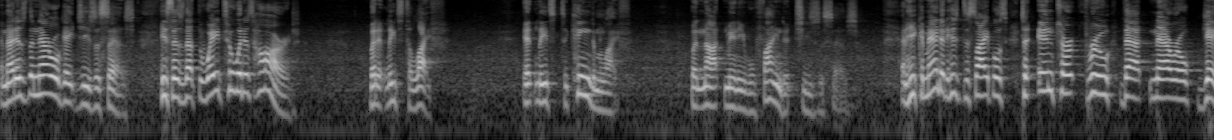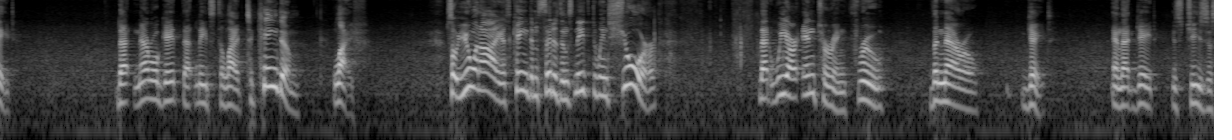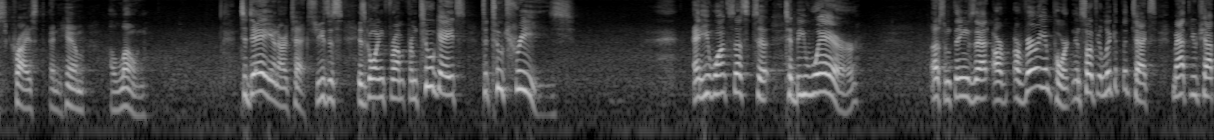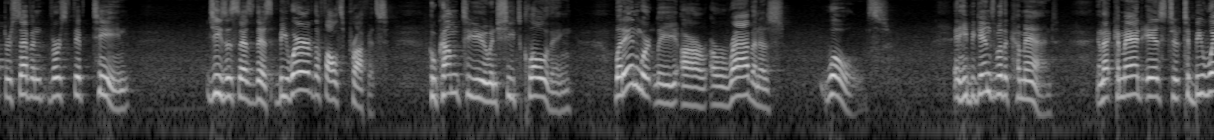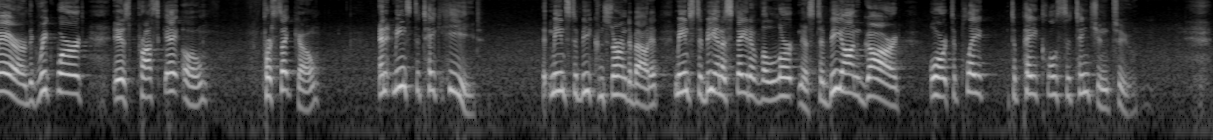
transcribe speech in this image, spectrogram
and that is the narrow gate, Jesus says. He says that the way to it is hard, but it leads to life, it leads to kingdom life but not many will find it, Jesus says. And he commanded his disciples to enter through that narrow gate. That narrow gate that leads to life, to kingdom life. So you and I, as kingdom citizens, need to ensure that we are entering through the narrow gate. And that gate is Jesus Christ and Him alone today in our text. Jesus is going from, from two gates to two trees. And he wants us to, to beware of some things that are, are very important. And so if you look at the text, Matthew chapter 7, verse 15, Jesus says this Beware of the false prophets who come to you in sheep's clothing, but inwardly are, are ravenous wolves. And he begins with a command. And that command is to, to beware. The Greek word is proskeo, proseko, and it means to take heed. It means to be concerned about it, it means to be in a state of alertness, to be on guard, or to, play, to pay close attention to.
